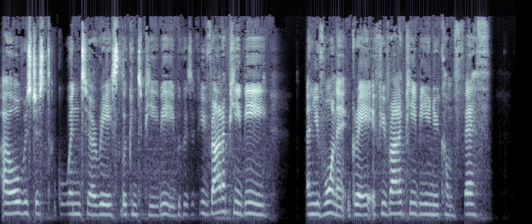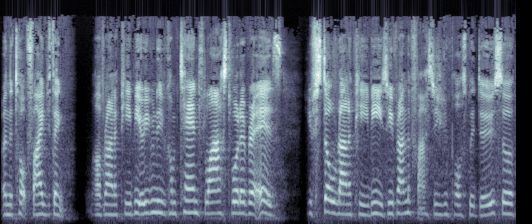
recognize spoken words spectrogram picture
I always just go into a race looking to PB because if you've ran a PB and you've won it, great. If you've ran a PB and you come fifth or in the top five, you think, well, I've ran a PB, or even if you come tenth, last, whatever it is, you've still ran a PB, so you've ran the fastest you can possibly do. So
